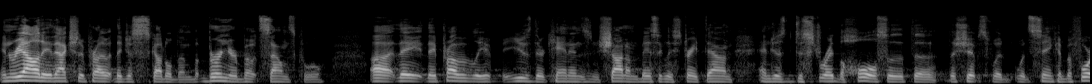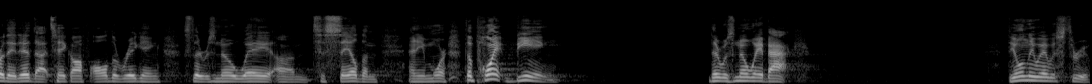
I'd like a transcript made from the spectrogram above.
In reality, they actually probably they just scuttled them, but burn your boat sounds cool. Uh, they, they probably used their cannons and shot them basically straight down and just destroyed the hull so that the, the ships would, would sink. And before they did that, take off all the rigging so there was no way um, to sail them anymore. The point being, there was no way back. The only way was through.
